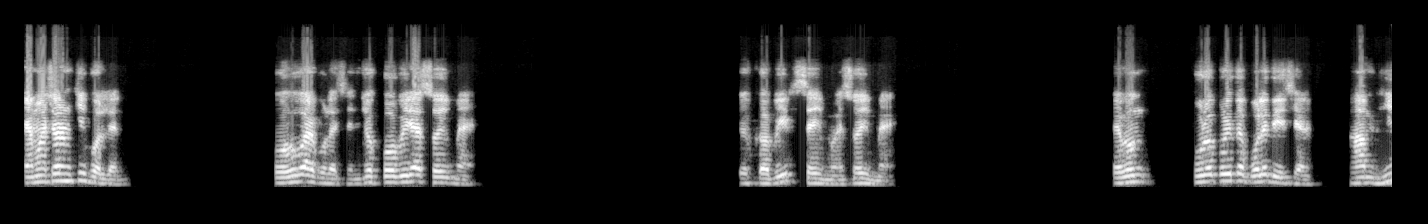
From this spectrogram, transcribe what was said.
শ্যামাচরণ কি বললেন? বহুবার বলেছেন যে কবিরা সই যে কবির, সেই সই ম্যায় এবং পুরোপুরি তো বলে দিয়েছেন হাম হি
